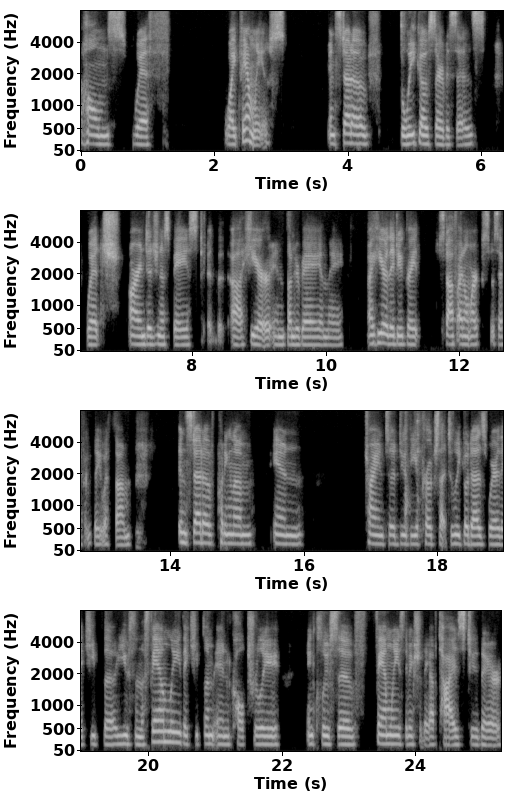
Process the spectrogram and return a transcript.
homes with white families instead of the LECO services, which are indigenous based uh, here in Thunder Bay. And they, I hear they do great stuff. I don't work specifically with them. Instead of putting them in trying to do the approach that Dilico does, where they keep the youth in the family, they keep them in culturally inclusive families, they make sure they have ties to their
